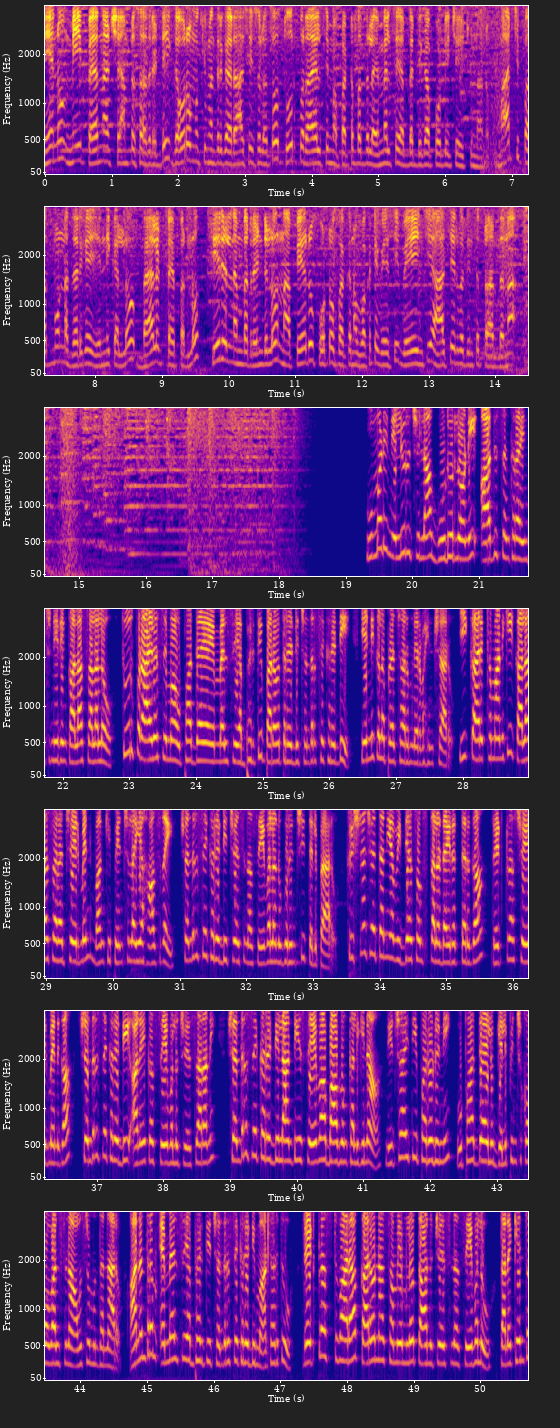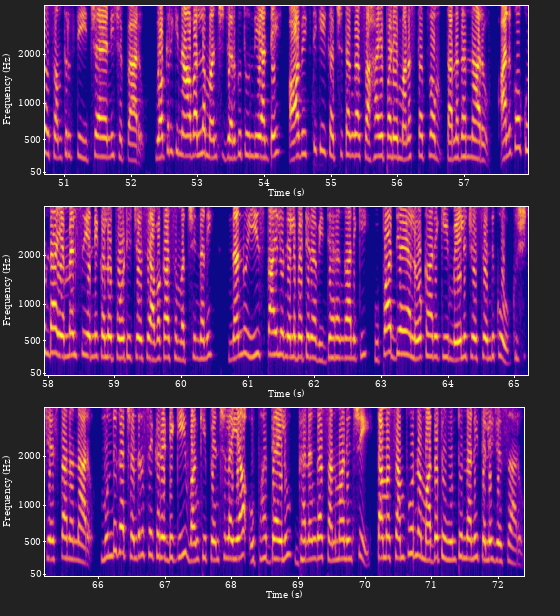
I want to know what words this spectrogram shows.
నేను మీ పేర్నాట్ శ్యాంప్రసాద్ రెడ్డి గౌరవ ముఖ్యమంత్రి గారి ఆశీస్సులతో తూర్పు రాయలసీమ పట్టభద్రుల ఎమ్మెల్సీ అభ్యర్థిగా పోటీ చేయుచున్నాను. మార్చి పదమూడున జరిగే ఎన్నికల్లో బ్యాలెట్ పేపర్లో సీరియల్ నెంబర్ రెండులో నా పేరు ఫోటో పక్కన ఒకటి వేసి వేయించి ఆశీర్వదించ ప్రార్థన. ఉమ్మడి నెల్లూరు జిల్లా గూడూరులోని ఆదిశంకర ఇంజనీరింగ్ కళాశాలలో తూర్పు రాయలసీమ ఉపాధ్యాయ ఎమ్మెల్సీ అభ్యర్థి పర్వతరెడ్డి చంద్రశేఖరరెడ్డి ఎన్నికల ప్రచారం నిర్వహించారు. ఈ కార్యక్రమానికి కళాశాల చైర్మన్ వంకి పెంచలయ్య హాజరై చంద్రశేఖరరెడ్డి చేసిన సేవలను గురించి తెలిపారు. కృష్ణ చైతన్య విద్యా సంస్థల డైరెక్టర్గా రెడ్ క్రాస్ చైర్మన్గా చంద్రశేఖర్ రెడ్డి అనేక సేవలు చేశారని చంద్రశేఖరరెడ్డి లాంటి సేవాభావం కలిగిన నిజాయితీ పరుడిని ఉపాధ్యాయులు గెలిపించుకోవాల్సిన అవసరముందన్నారు అనంతరం ఎమ్మెల్సీ అభ్యర్థి చంద్రశేఖరరెడ్డి మాట్లాడుతూ రెడ్ క్రాస్ ద్వారా కరోనా సమయంలో తాను చేసిన సేవలు తనకెంతో సంతృప్తి ఇచ్చాయని చెప్పారు. ఒకరికి నా వల్ల మంచి జరుగుతుంది అంటే ఆ వ్యక్తికి ఖచ్చితంగా సహాయపడే మనస్తత్వం తనదన్నారు. అనుకోకుండా ఎమ్మెల్సీ ఎన్నికల్లో పోటీ చేసే అవకాశం వచ్చిందని నన్ను ఈ స్థాయిలో నిలబెట్టిన విద్యారంగానికి ఉపాధ్యాయ లోకానికి మేలు చేసేందుకు కృషి చేస్తానన్నారు. ముందుగా చంద్రశేఖరరెడ్డికి వంకి పెంచలయ్య ఉపాధ్యాయులు ఘనంగా సన్మానించి తమ సంపూర్ణ మద్దతు ఉంటుందని తెలియజేశారు.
